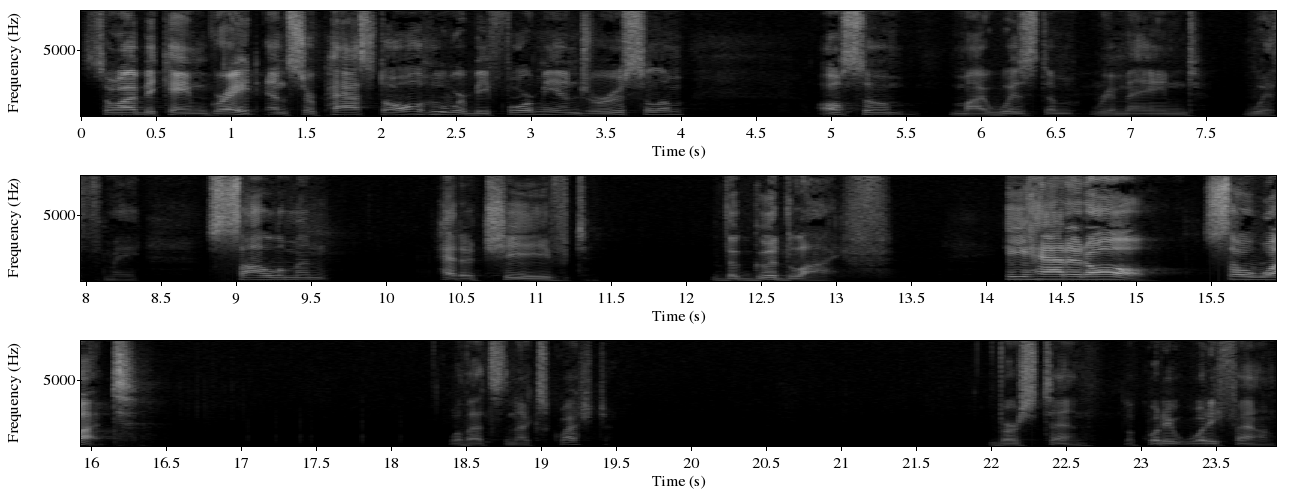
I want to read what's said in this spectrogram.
So I became great and surpassed all who were before me in Jerusalem. Also, my wisdom remained with me. Solomon had achieved the good life, he had it all. So what? Well, that's the next question. Verse 10. Look what he, what he found.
